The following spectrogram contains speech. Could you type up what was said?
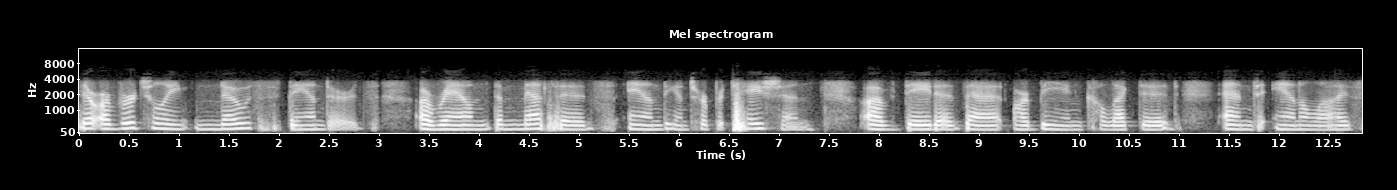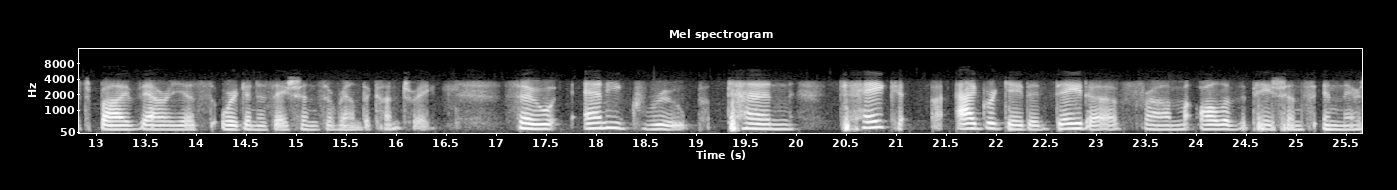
there are virtually no standards around the methods and the interpretation of data that are being collected and analyzed by various organizations around the country. So any group can take aggregated data from all of the patients in their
